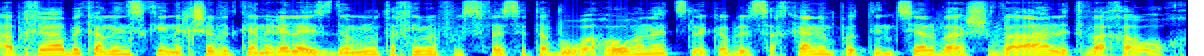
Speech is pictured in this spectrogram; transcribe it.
הבחירה בקמינסקי נחשבת כנראה להזדמנות הכי מפוספסת עבור ההורנץ לקבל שחקן עם פוטנציאל והשוואה לטווח ארוך.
